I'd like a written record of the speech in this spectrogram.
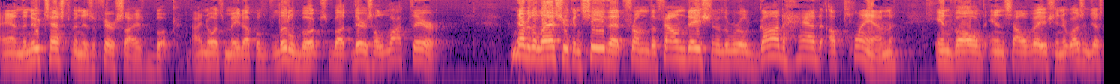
And the New Testament is a fair sized book. I know it's made up of little books, but there's a lot there. Nevertheless, you can see that from the foundation of the world, God had a plan involved in salvation. It wasn't just,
